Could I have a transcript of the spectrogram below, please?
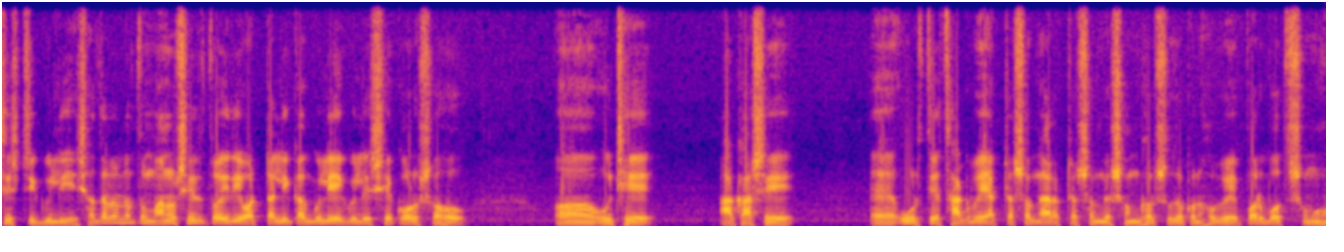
সৃষ্টিগুলি, সাধারণত মানুষের তৈরি অট্টালিকাগুলি, এগুলি শেকড় সহ উঠে আকাশে উড়তে থাকবে, একটার সঙ্গে আরেকটার সঙ্গে সংঘর্ষ যখন হবে, পর্বতসমূহ,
